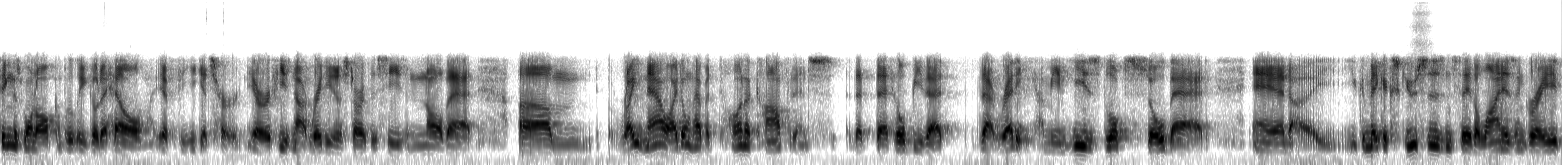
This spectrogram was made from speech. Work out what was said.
things won't all completely go to hell if he gets hurt or if he's not ready to start the season and all that. Um, right now, I don't have a ton of confidence that that he'll be that that ready. I mean, he's looked so bad, and uh, you can make excuses and say the line isn't great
